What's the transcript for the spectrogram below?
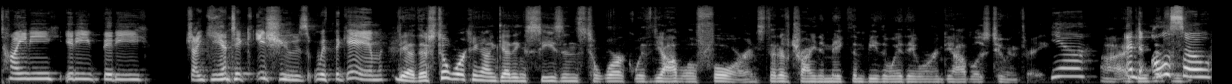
tiny itty bitty gigantic issues with the game. Yeah, they're still working on getting seasons to work with Diablo 4 instead of trying to make them be the way they were in Diablos 2 and 3. Yeah, Uh, and also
